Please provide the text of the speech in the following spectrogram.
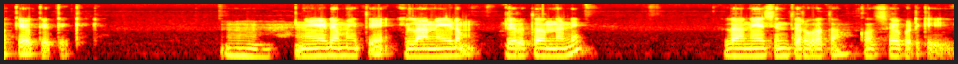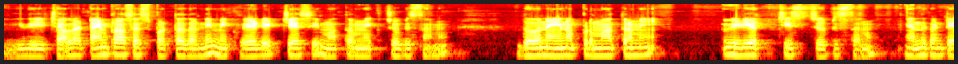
Okay okay okay okay okay. నేయడం అయితే ఇలా నేయడం జరుగుతుందండి. ఇలా నేసిన తర్వాత కొద్దిసేపటికి ఇది చాలా టైం ప్రాసెస్ పడుతుందండి. మీకు ఎడిట్ చేసి మొత్తం మీకు చూపిస్తాను. ధోని అయినప్పుడు మాత్రమే వీడియో తీసి చూపిస్తాను. ఎందుకంటే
